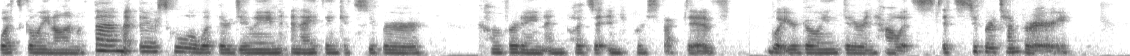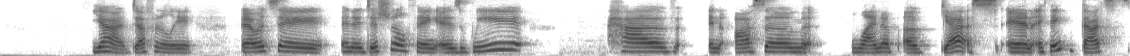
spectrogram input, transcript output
what's going on with them at their school, what they're doing. And I think it's super comforting and puts it into perspective what you're going through and how it's it's super temporary. Yeah, definitely. And I would say an additional thing is we have an awesome lineup of guests and i think that's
